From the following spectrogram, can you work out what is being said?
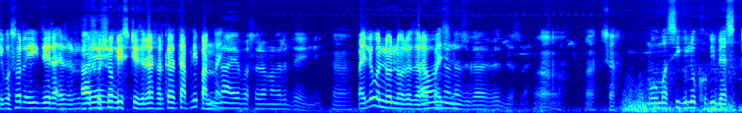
এবছর এই যে শস্য বৃষ্টি যেটা সরকার আপনি পান নাই? না এবছর আমাদের দেয়নি। হ্যাঁ, পাইলে অন্য অন্যরা যারা অন্য পাইছে। অন্য আচ্ছা। মৌমাছিগুলো খুবই ব্যস্ত।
